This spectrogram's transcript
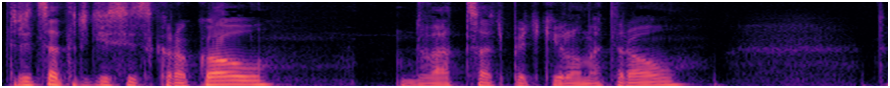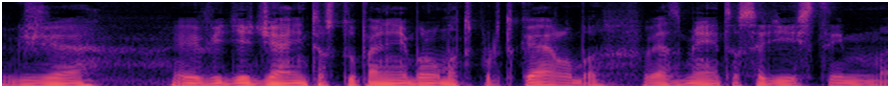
33 tisíc krokov, 25 kilometrov, Takže je vidieť, že ani to stúpanie nebolo moc prudké, lebo viac menej to sedí s tým,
